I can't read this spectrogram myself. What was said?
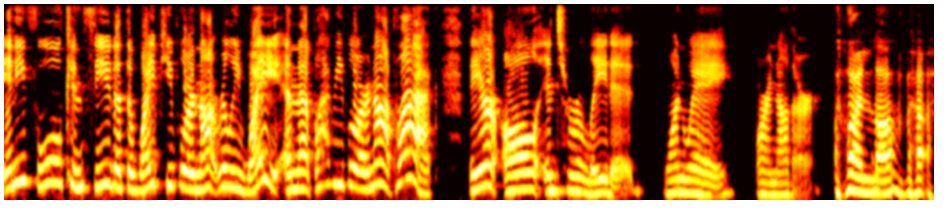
Any fool can see that the white people are not really white and that black people are not black. They are all interrelated one way or another. I love that.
